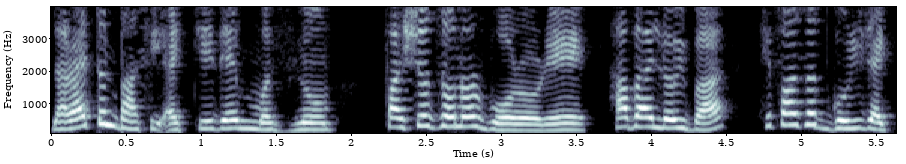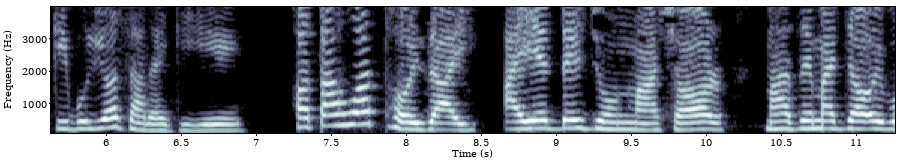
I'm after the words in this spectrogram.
লড়াইতন বাসি আইচে দে মজলুম ফাচজনৰ বৰৰে হাবাই লৈ বা হেফাজত গৰি ৰাখি বুলিও জানাই গিয়ে হতাহত হৈ যায়। আয়ে দে জুন মাছৰ। মাজে মাজে ঐব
